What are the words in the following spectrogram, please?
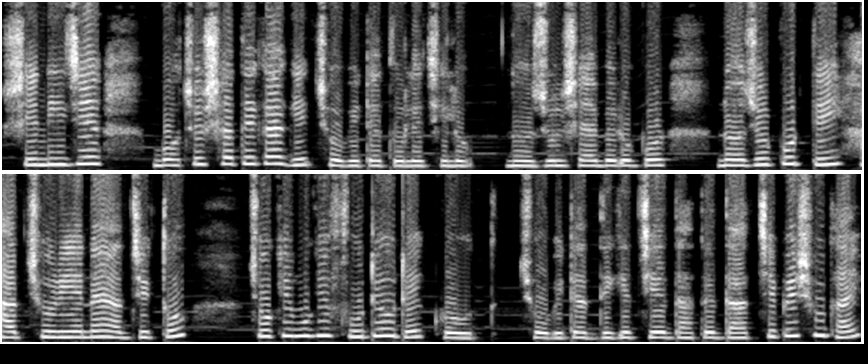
সে নিজে বছর সাতেক আগে ছবিটা তুলেছিল। নজরুল সাহেবের উপর নজর পড়তেই হাত ছড়িয়ে নেয় আদৃত্য চোখে মুখে ফুটে ওঠে ক্রোধ। ছবিটার দিকে চেয়ে দাঁতে দাঁত চেপে শুধায়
